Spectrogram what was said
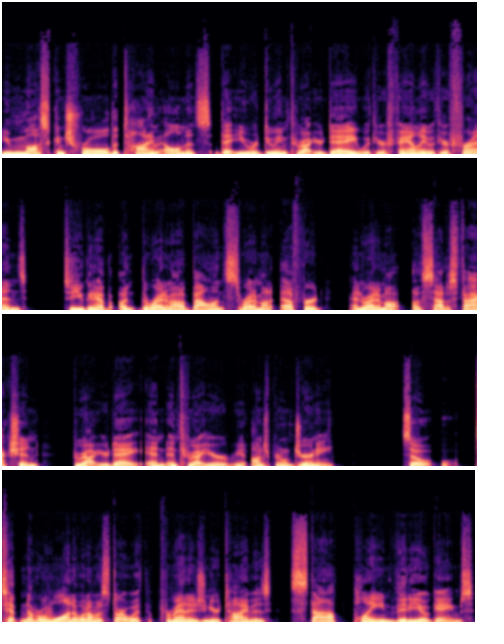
You must control the time elements that you are doing throughout your day with your family, with your friends, so you can have a, the right amount of balance, the right amount of effort, and the right amount of satisfaction throughout your day and, and throughout your entrepreneurial journey. So, tip number one of what I'm going to start with for managing your time is stop playing video games.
